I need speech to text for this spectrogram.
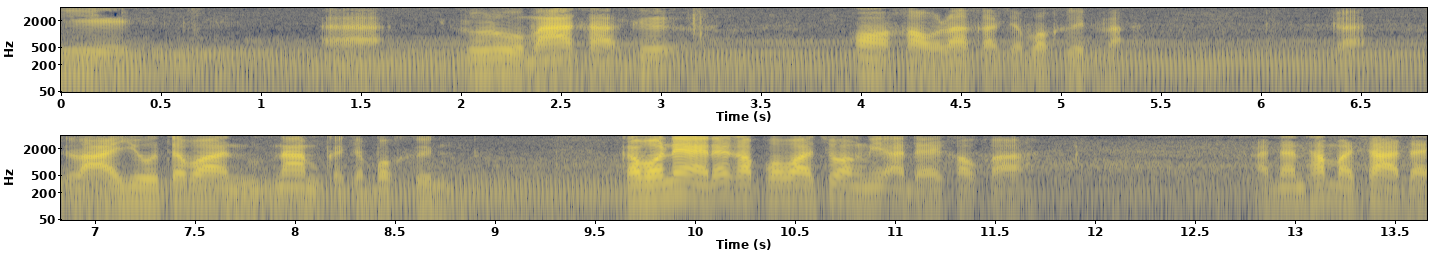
ที่รู้ๆมาค่ะคือห่อเข่าแล้วก็จะบ่ขึ้นละก็หลายอยู่แต่ว่าน้ำก็จะบ่ขึ้นก็บ่แน่ได้อครับ เพราะว่าช่วงนี้อันใดเขาก็อันนั้นธรรมชาติได้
